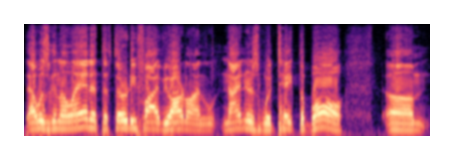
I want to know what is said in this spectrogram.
that was going to land at the 35 yard line. Niners would take the ball. Um,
